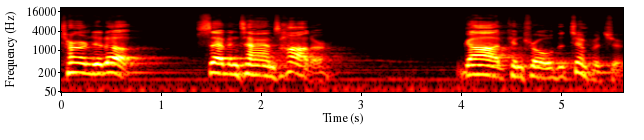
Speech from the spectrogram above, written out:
turned it up seven times hotter, God controlled the temperature.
